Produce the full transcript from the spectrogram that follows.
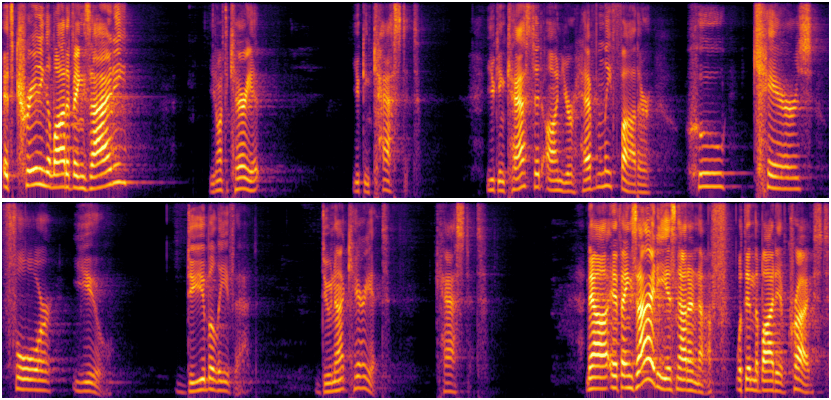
it's creating a lot of anxiety. You don't have to carry it, you can cast it. You can cast it on your Heavenly Father who cares for you. Do you believe that? Do not carry it, cast it. Now, if anxiety is not enough within the body of Christ,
